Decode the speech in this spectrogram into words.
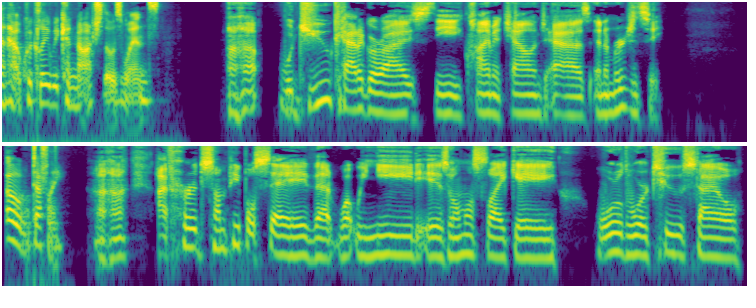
and how quickly we can notch those wins. Uh huh. Would you categorize the climate challenge as an emergency? Oh, definitely. Uh huh. I've heard some people say that what we need is almost like a World War II style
